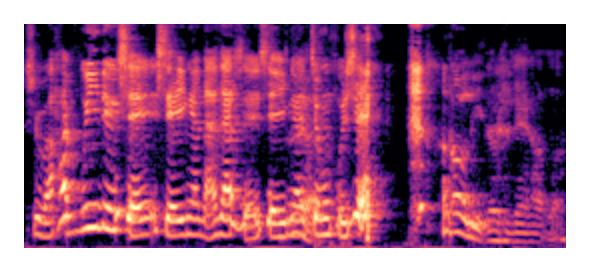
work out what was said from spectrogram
是吧？还不一定谁谁应该拿下谁，谁应该征服谁。道理都是这样的。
